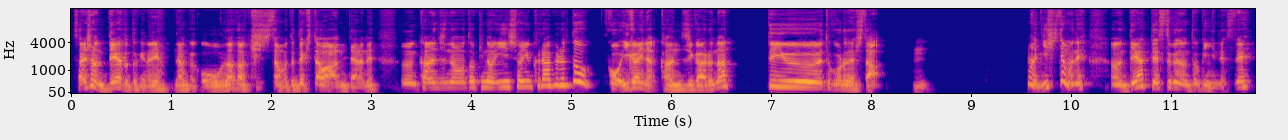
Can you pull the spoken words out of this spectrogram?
最初の出会った時のね、なんかこう、なんか騎士さんも出てきたわ、みたいなね、うん、感じの時の印象に比べると、こう意外な感じがあるなっていうところでした。まあ、にしてもね、あの出会ってすぐの時にですね、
